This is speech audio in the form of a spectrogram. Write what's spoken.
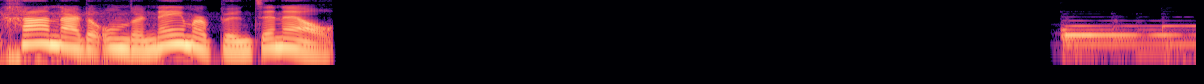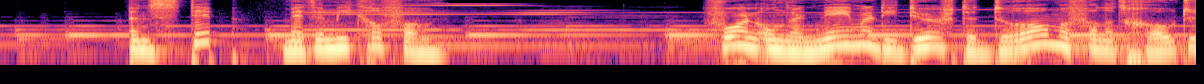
Ga naar deondernemer.nl. Een stip met een microfoon. Voor een ondernemer die durft te dromen van het grote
